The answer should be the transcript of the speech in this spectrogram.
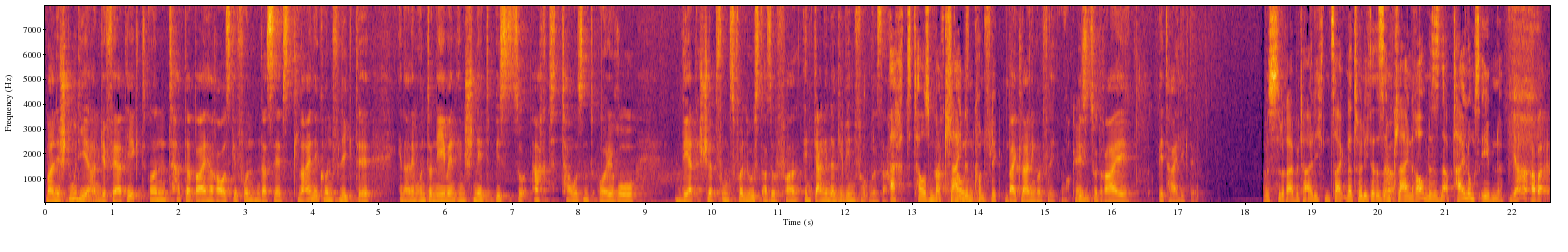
mal eine Studie angefertigt und hat dabei herausgefunden, dass selbst kleine Konflikte in einem Unternehmen im Schnitt bis zu 8000 Euro Wertschöpfungsverlust, also entgangener Gewinn verursachen. 8000 bei 8 kleinen Konflikten? Bei kleinen Konflikten. Okay. Bis zu drei Beteiligte. Bis zu drei Beteiligten zeigt natürlich, das ist ja. im kleinen Raum, das ist eine Abteilungsebene. Ja, aber ja.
